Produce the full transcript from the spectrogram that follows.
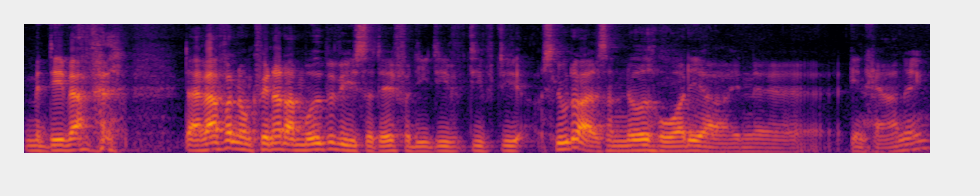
men det er i hvert fald, der er i hvert fald nogle kvinder, der modbeviser det, fordi de, de, de slutter altså noget hurtigere end, øh, end herrerne. Ikke?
